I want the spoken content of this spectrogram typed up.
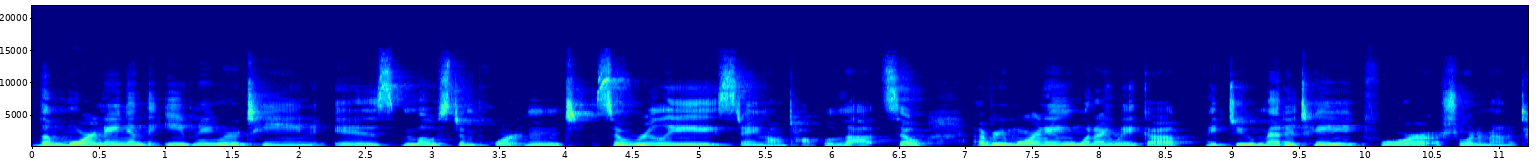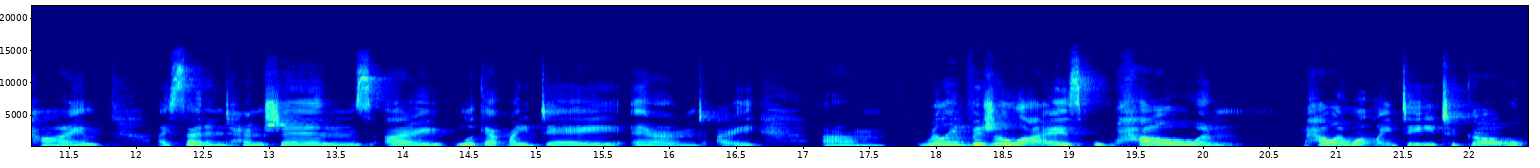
the morning and the evening routine is most important. So, really staying on top of that. So, every morning when I wake up, I do meditate for a short amount of time. I set intentions, I look at my day, and I um, really visualize how and how I want my day to go.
